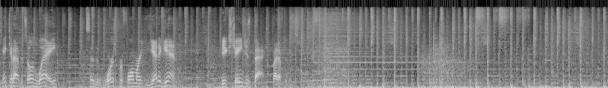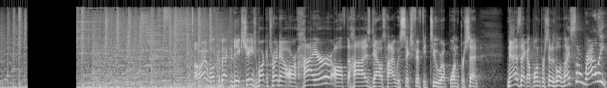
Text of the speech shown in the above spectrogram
can't get out of its own way. It's the worst performer yet again. The exchange is back right after this. All right, welcome back to the exchange. Markets right now are higher off the highs. Dow's high was 652. We're up 1%. NASDAQ up 1% as well. Nice little rally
